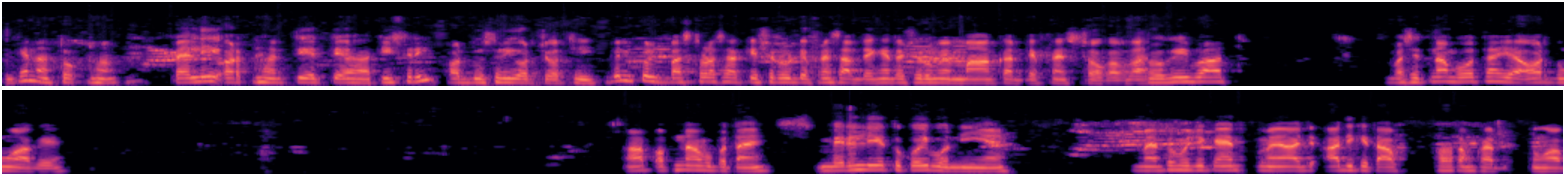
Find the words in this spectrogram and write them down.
ٹھیک ہے نا؟ تو ہاں پہلی اور ہاں، ہاں، تیسری اور دوسری اور چوتھی۔ بالکل بس تھوڑا سا شروع ڈفرینس آپ دیکھیں تو شروع میں ماں کا ڈفرینس ہوگا، بس۔ ہوگی بات۔ بس اتنا بہت ہے یا اور دوں آگے؟ آپ اپنا وہ بتائیں۔ میرے لیے تو کوئی وہ نہیں ہے۔ میں تو مجھے کہیں تو میں آج آدھی کتاب ختم کر دوں آپ۔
